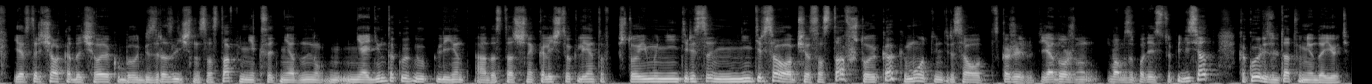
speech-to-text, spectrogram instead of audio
я встречал, когда человеку был безразличен состав, мне, кстати, не, ну, не один такой был клиент, а достаточное количество клиентов, что ему не, интерес, не интересовал вообще состав, что и как, ему вот интересовало, скажи, я должен вам заплатить 150, какой результат вы мне даете?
